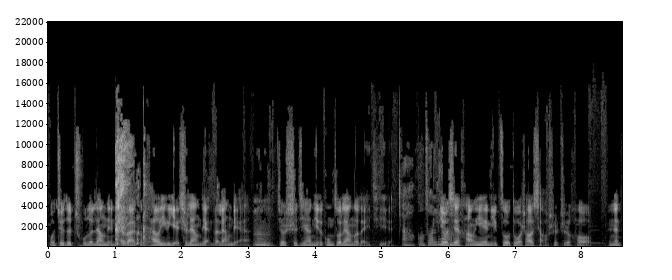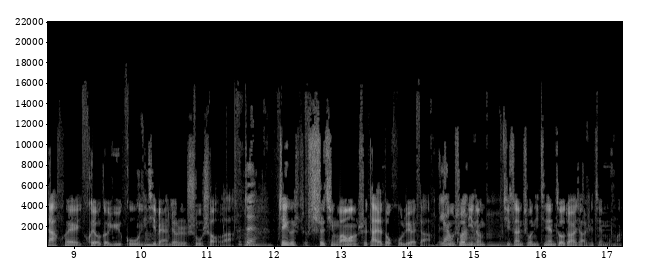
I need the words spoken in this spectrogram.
我觉得除了亮点之外，可能还有一个也是亮点的亮点，嗯就实际上你的工作量的累积。啊，工作量有些行业你做多少小时之后，人家大会会有个预估，你基本上就是熟手了。对，嗯这个事情往往是大家都忽略的。比如说，你能嗯计算出你今天做多少小时节目吗？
